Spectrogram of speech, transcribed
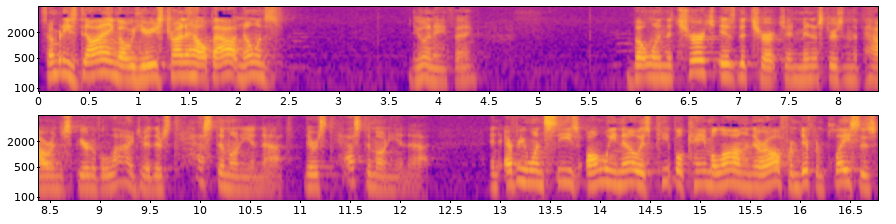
Somebody's dying over here. He's trying to help out. No one's doing anything. But when the church is the church and ministers in the power and the spirit of Elijah, there's testimony in that. There's testimony in that. And everyone sees, all we know is people came along and they're all from different places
